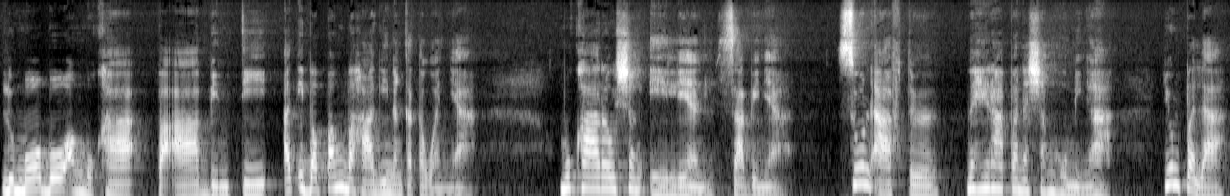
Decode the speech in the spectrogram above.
Lumobo ang mukha, paa, binti at iba pang bahagi ng katawan niya. Mukha raw siyang alien, sabi niya. Soon after, nahirapan na siyang huminga. Yung pala,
